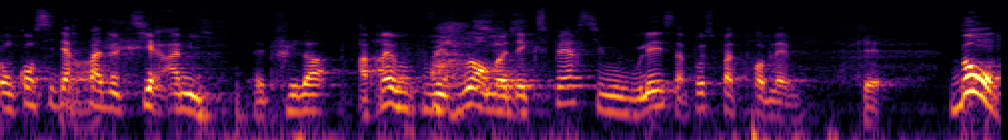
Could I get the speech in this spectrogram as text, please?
on considère pas de tir ami. Et puis là. Après, vous pouvez jouer en mode expert si vous voulez, ça pose pas de problème. Bon,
